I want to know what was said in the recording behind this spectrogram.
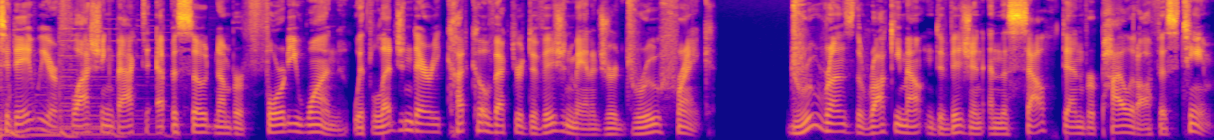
Today, we are flashing back to episode number 41 with legendary Cutco Vector division manager Drew Frank. Drew runs the Rocky Mountain Division and the South Denver Pilot Office team.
